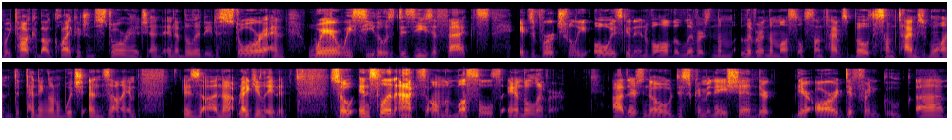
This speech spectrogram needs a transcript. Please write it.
we talk about glycogen storage and inability to store and where we see those disease effects it's virtually always going to involve the livers and the liver and the muscle sometimes both sometimes one depending on which enzyme is uh, not regulated. So insulin acts on the muscles and the liver. Uh, there's no discrimination. There there are different um,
